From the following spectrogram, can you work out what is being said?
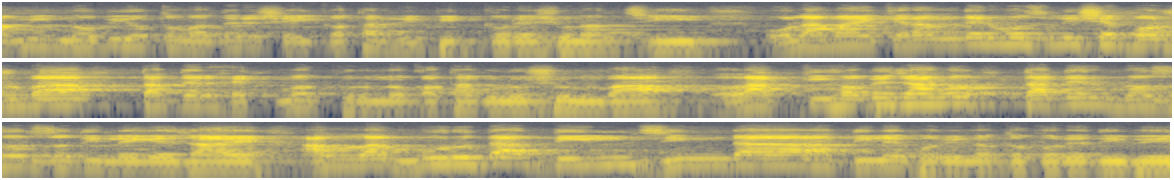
আমি নবীও তোমাদের সেই কথা রিপিট করে শোনাচ্ছি। ওলামায়ে কেরামদের মজলিসে বসবা, তাদের হেকমত পূর্ণ কথাগুলো শুনবা। লাভ কি হবে জানো? তাদের নজর যদি লেগে যায়, আল্লাহ মুর্দা দিল, জিন্দা দিলে পরিণত করে দিবে।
